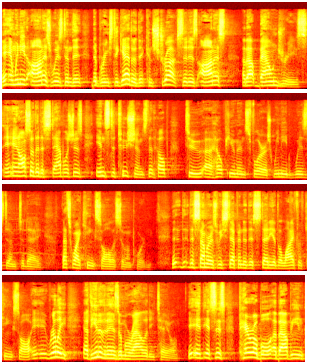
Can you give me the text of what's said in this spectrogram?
And, and we need honest wisdom that, that brings together, that constructs, that is honest about boundaries, and, and also that establishes institutions that help to uh, help humans flourish. We need wisdom today. That's why King Saul is so important. This summer, as we step into this study of the life of King Saul, it really, at the end of the day, is a morality tale. It's this parable about being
